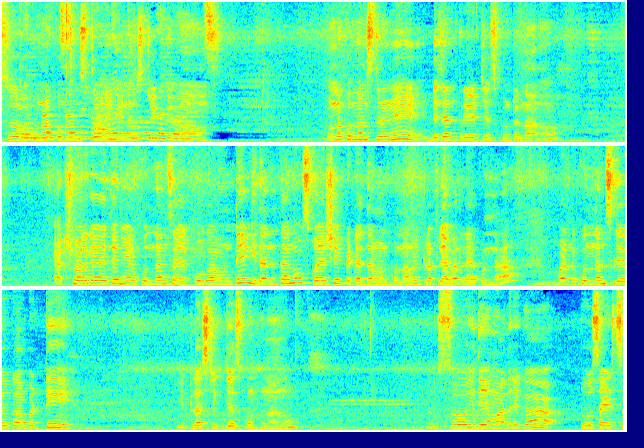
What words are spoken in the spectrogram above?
సో ఉన్న కుందన్స్తోనే నేను స్టిక్ ఉన్న కుందన్స్తోనే డిజైన్ క్రియేట్ చేసుకుంటున్నాను. యాక్చువల్గా అయితే నేను కుందన్స్ ఎక్కువగా ఉంటే ఇదంతాను స్క్వేర్ షేప్ పెట్టేద్దాం అనుకున్నాను. ఇట్లా ఫ్లేవర్ లేకుండా. బట్ కుందన్స్ లేవు కాబట్టి ఇట్లా స్టిక్ చేసుకుంటున్నాను. సో ఇదే మాదిరిగా టూ సైడ్స్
